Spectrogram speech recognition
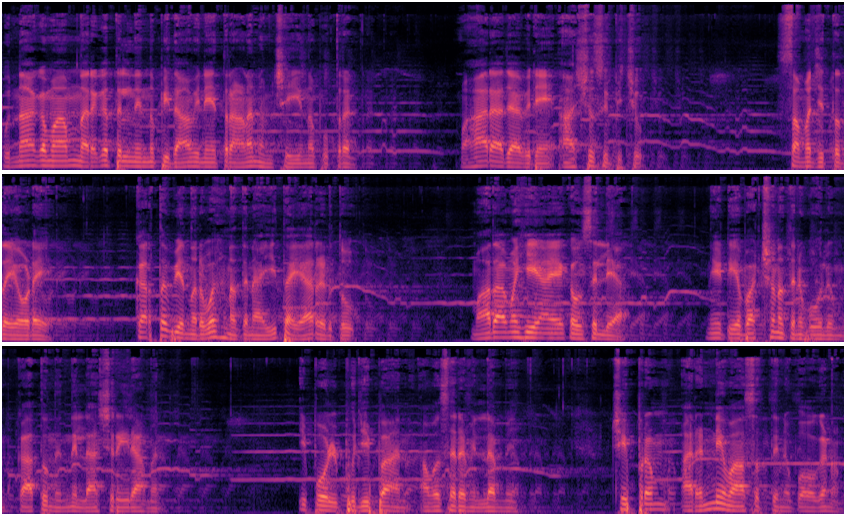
പുന്നാഗമാം നരകത്തിൽ നിന്ന് പിതാവിനെ ത്രാണനം ചെയ്യുന്ന പുത്രൻ മഹാരാജാവിനെ ആശ്വസിപ്പിച്ചു. സമചിത്തതയോടെ കർത്തവ്യ നിർവഹണത്തിനായി തയ്യാറെടുത്തു. മാതാമഹിയായ കൗസല്യ നീട്ടിയ ഭക്ഷണത്തിന് പോലും കാത്തുനിന്നില്ല ശ്രീരാമൻ. ഇപ്പോൾ ഭുജിപ്പാൻ അവസരമില്ലമ്മേ. ക്ഷിപ്രം അരണ്യവാസത്തിന് പോകണം.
